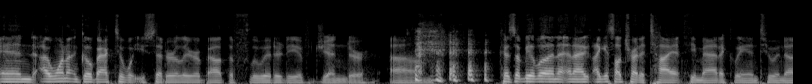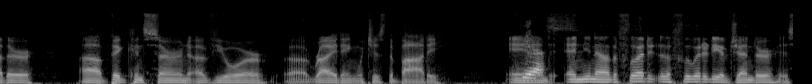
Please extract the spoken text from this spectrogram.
And I want to go back to what you said earlier about the fluidity of gender, because I'll be able, and, and I, I guess I'll try to tie it thematically into another uh, big concern of your uh, writing, which is the body. And Yes. and you know the fluidity the fluidity of gender is,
